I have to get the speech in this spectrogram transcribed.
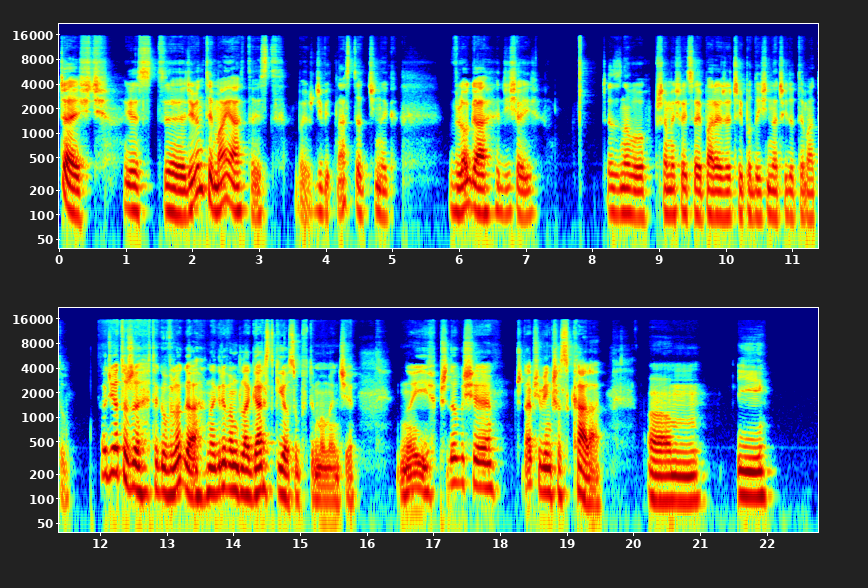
Cześć. Jest e, 9 maja, to jest chyba już 19 odcinek vloga. Dzisiaj czas znowu przemyśleć sobie parę rzeczy i podejść inaczej do tematu. Chodzi o to, że tego vloga nagrywam dla garstki osób w tym momencie. No i przydałby się, przydałaby się większa skala. Um, I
